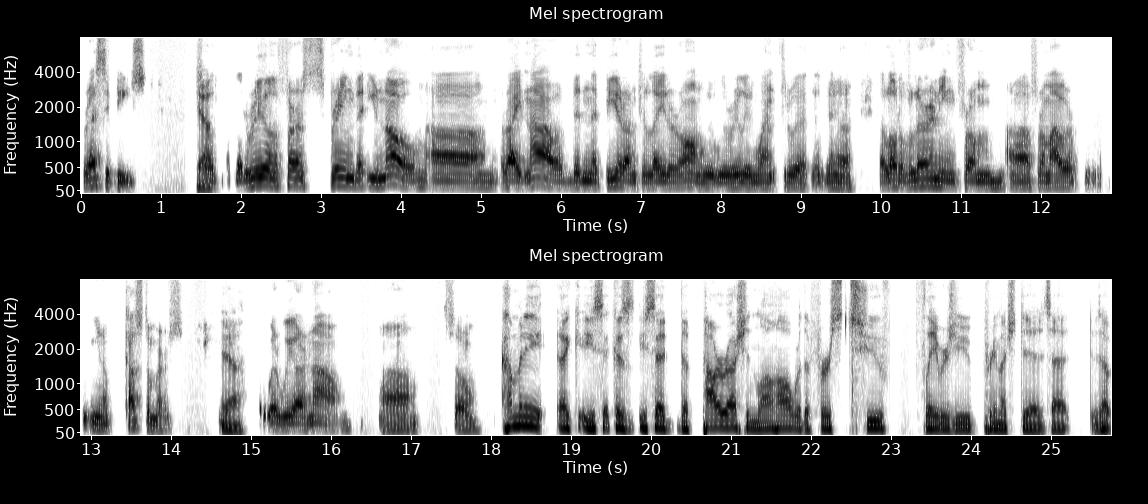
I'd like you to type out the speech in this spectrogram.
recipes Yeah. so the real first spring that you know uh, right now didn't appear until later on we, we really went through a, a, a lot of learning from uh, from our you know customers Yeah. where we are now. Uh, so How many, like you said, because you said the Power Rush and Long Haul were the first two flavors you pretty much did. Is that is that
